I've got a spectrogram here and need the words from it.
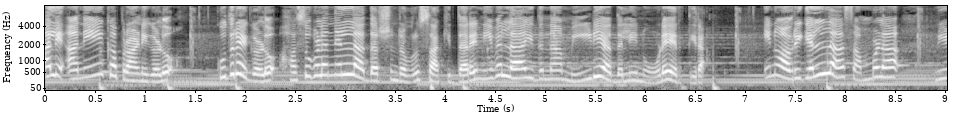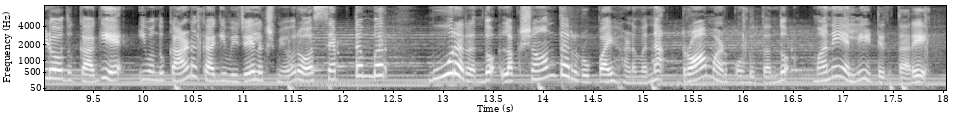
ಅಲ್ಲಿ ಅನೇಕ ಪ್ರಾಣಿಗಳು, ಕುದುರೆಗಳು, ಹಸುಗಳನ್ನೆಲ್ಲ ದರ್ಶನ್ ರವರು ಸಾಕಿದ್ದಾರೆ. ನೀವೆಲ್ಲ ಇದನ್ನ ಮೀಡಿಯಾದಲ್ಲಿ ನೋಡೇ ಇರ್ತೀರಾ? ಇನ್ನು ಅವರಿಗೆಲ್ಲ ಸಂಬಳ ನೀಡೋದಕ್ಕಾಗಿ ಈ ಒಂದು ಕಾರಣಕ್ಕಾಗಿ ವಿಜಯಲಕ್ಷ್ಮಿ ಅವರು ಸೆಪ್ಟೆಂಬರ್ ಮೂರರಂದು ಲಕ್ಷಾಂತರ ರೂಪಾಯಿ ಹಣವನ್ನ ಡ್ರಾ ಮಾಡಿಕೊಂಡು ತಂದು ಮನೆಯಲ್ಲಿ ಇಟ್ಟಿರ್ತಾರೆ.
